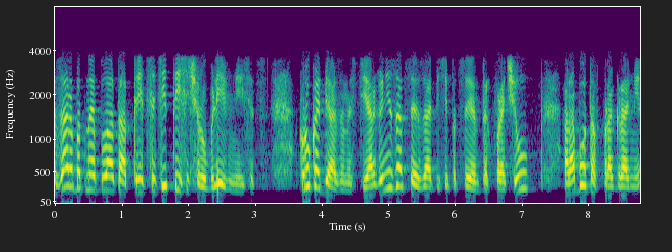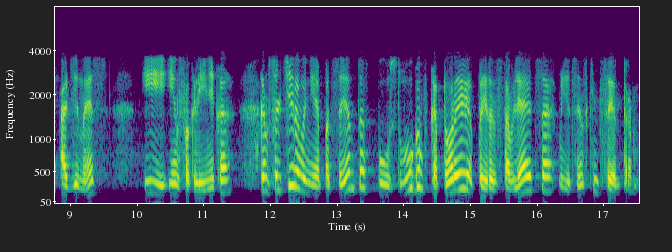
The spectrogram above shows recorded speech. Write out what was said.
Заработная плата от 30 тысяч рублей в месяц. Круг обязанностей. Организация записи пациента к врачу, работа в программе 1С – и инфоклиника, консультирование пациентов по услугам, которые предоставляются медицинским центром,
